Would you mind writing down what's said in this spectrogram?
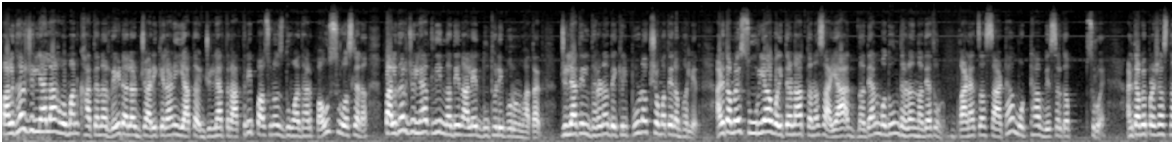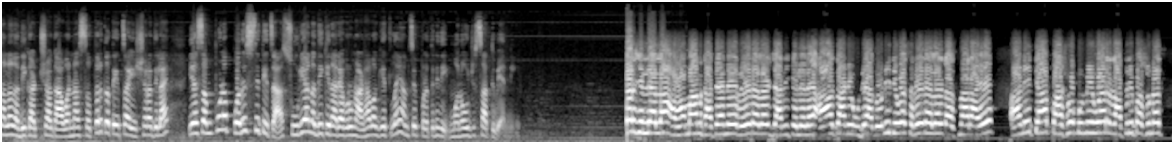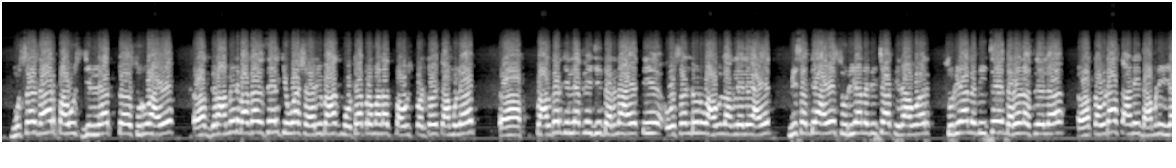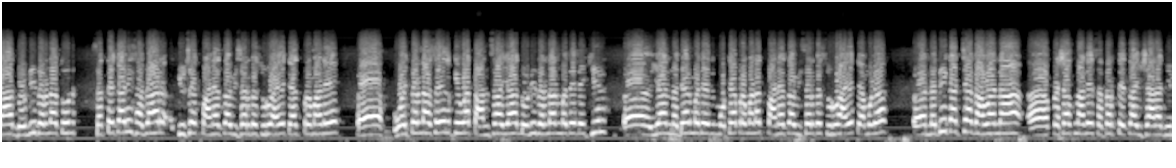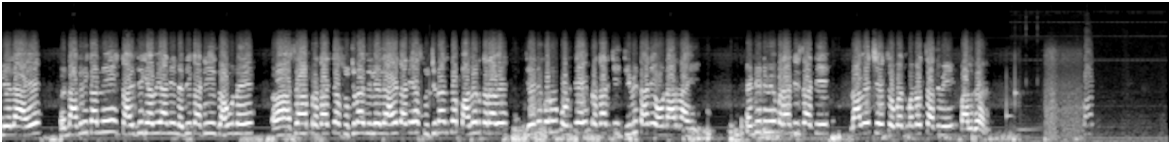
पालघर जिल्ह्याला हवामान खात्यानं रेड अलर्ट जारी केला आणि यात जिल्ह्यात रात्रीपासूनच धुवाधार पाऊस सुरू असल्यानं पालघर जिल्ह्यातली नदी नाले दुथडी भरून वाहत आहेत जिल्ह्यातील धरणं देखील पूर्ण क्षमतेनं भरली आहेत आणि त्यामुळे सूर्या वैतरणा तनसा या नद्यांमधून धरण नद्यातून पाण्याचा साठा मोठा विसर्ग सुरू आहे. आणि त्यामुळे प्रशासनानं नदीकाठच्या गावांना सतर्कतेचा इशारा दिलाय. या संपूर्ण परिस्थितीचा सूर्या नदी किनाऱ्यावरून आढावा घेतलाय आमचे प्रतिनिधी मनोज सातवे यांनी. उत्तर जिल्ह्याला हवामान खात्याने रेड अलर्ट जारी केलेला आहे. आज आणि उद्या दोन्ही दिवस रेड अलर्ट असणार आहे. आणि त्या पार्श्वभूमीवर रात्रीपासूनच मुसळधार पाऊस जिल्ह्यात सुरू आहे. ग्रामीण भागात असेल किंवा शहरी भाग मोठ्या प्रमाणात पाऊस पडतोय. त्यामुळे पालघर जिल्ह्यातली जी धरणं आहेत ती ओसंडून वाहू लागलेली आहेत. मी सध्या आहे सूर्या नदीच्या तीरावर. सूर्या नदीचे धरण असलेलं कवडास आणि धामणी या दोन्ही धरणातून सत्तेचाळीस हजार क्युसेक पाण्याचा विसर्ग सुरू आहे. त्याचप्रमाणे वैतरणा असेल किंवा तानसा या दोन्ही धरणांमध्ये देखील या नद्यांमध्ये मोठ्या प्रमाणात पाण्याचा विसर्ग सुरू आहे. त्यामुळं नदीकाठच्या गावांना प्रशासनाने सतर्कतेचा इशारा दिलेला आहे. नागरिकांनी काळजी घ्यावी आणि नदीकाठी जाऊ नये अशा प्रकारच्या सूचना दिलेल्या आहेत आणि या सूचनांचं पालन करावे जेणेकरून कोणत्याही प्रकारची जीवितहानी होणार नाही. एनडीटीव्ही मराठीसाठी नावेद शेख सोबत मनोज सातवी पालघर.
